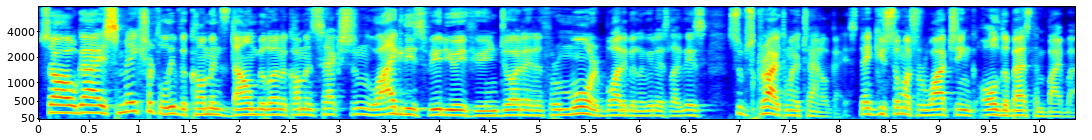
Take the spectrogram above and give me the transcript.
So guys, make sure to leave the comments down below in the comment section, like this video if you enjoyed it, and for more bodybuilding videos like this, subscribe to my channel guys. Thank you so much for watching, all the best and bye bye.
